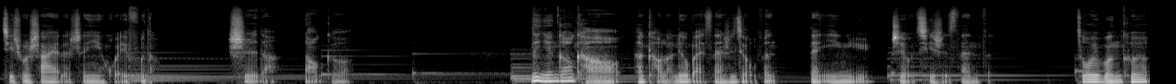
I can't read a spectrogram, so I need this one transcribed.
挤出沙哑的声音回复道。是的，老哥，那年高考，他考了六百三十九分，但英语只有七十三分。作为文科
